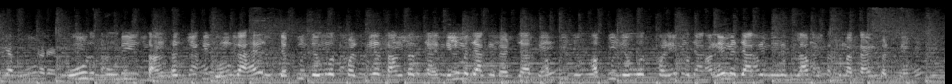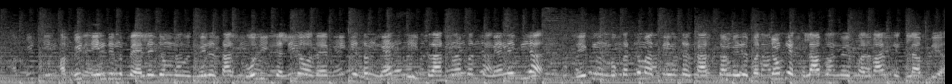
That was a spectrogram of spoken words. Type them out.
पूर्ण पूरी सांसद जी की भूमिका है। जब भी ज़रूरत पड़ती है, सांसद तहसील में जाके बैठ जाते हैं। अब भी ज़रूरत पड़ी तो थाने में जाके मेरे खिलाफ मुकदमा कायम करते हैं। अभी तीन दिन पहले जब मेरे साथ गोली चली और एप्लीकेशन मैंने दी प्रार्थना पत्र मैंने दिया, लेकिन मुकदमा तीन सौ सात का मेरे बच्चों के खिलाफ और मेरे परिवार के खिलाफ दिया।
